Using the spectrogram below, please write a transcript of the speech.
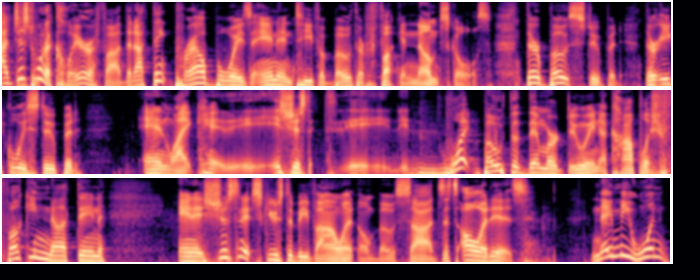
I just want to clarify that I think Proud Boys and Antifa both are fucking numbskulls. They're both stupid. They're equally stupid. And like, eh, it's just eh, what both of them are doing accomplish fucking nothing. And it's just an excuse to be violent on both sides. That's all it is. Name me one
